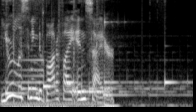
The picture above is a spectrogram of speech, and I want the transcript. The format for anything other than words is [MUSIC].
You're listening to Bodify Insider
